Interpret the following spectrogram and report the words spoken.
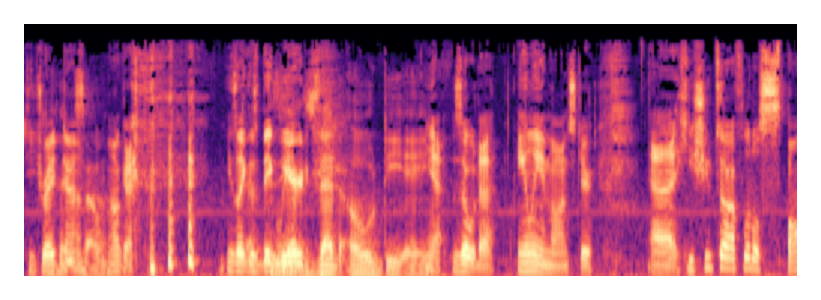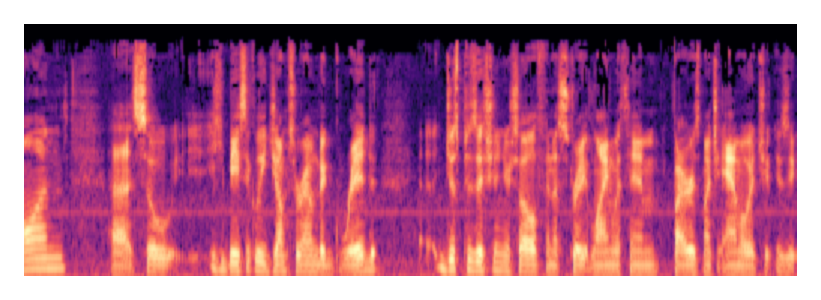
Did you write I think down? so. Okay. He's like this big weird Z O D A. Yeah, Zoda, alien monster. Uh, he shoots off little spawns. Uh, so he basically jumps around a grid. Just position yourself in a straight line with him. Fire as much ammo at, you-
